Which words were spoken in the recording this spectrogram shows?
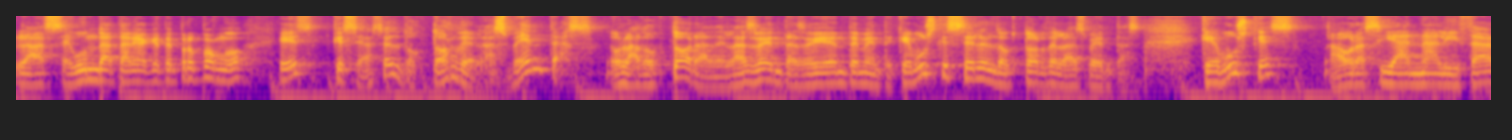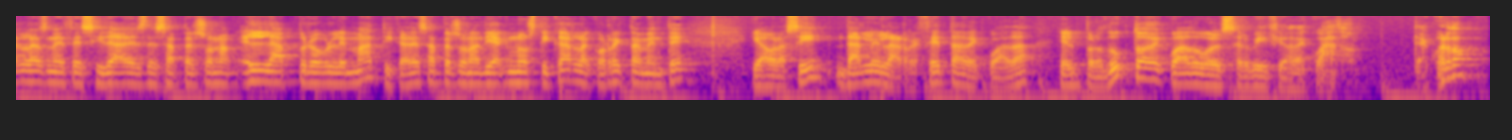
La segunda tarea que te propongo es que seas el doctor de las ventas, o la doctora de las ventas, evidentemente, que busques ser el doctor de las ventas, que busques, ahora sí, analizar las necesidades de esa persona, la problemática de esa persona, diagnosticarla correctamente y ahora sí, darle la receta adecuada, el producto adecuado o el servicio adecuado. ¿De acuerdo?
